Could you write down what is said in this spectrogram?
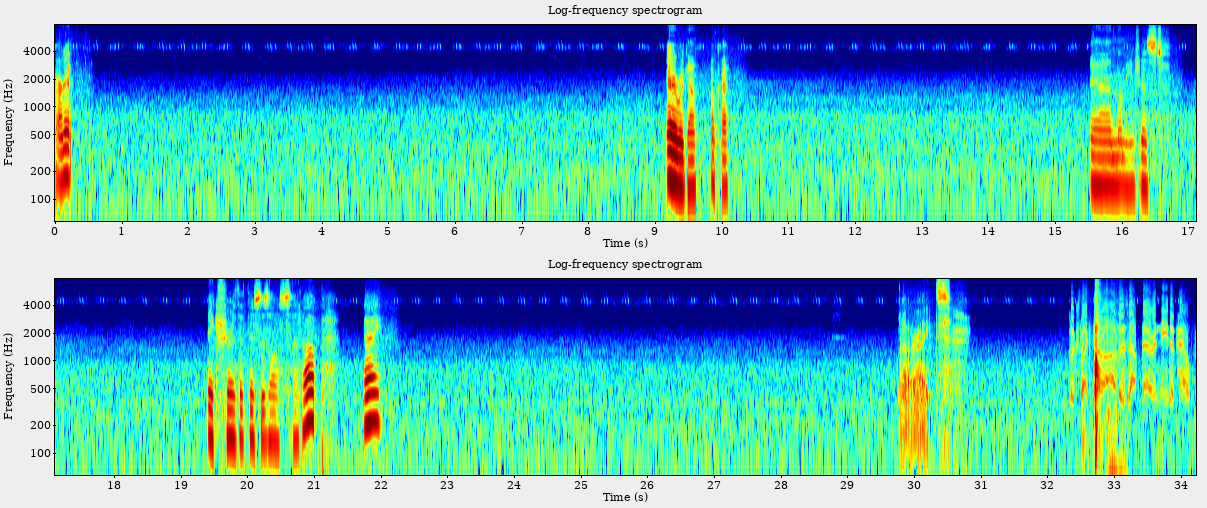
Darn it. There we go. Okay. And let me just make sure that this is all set up. Okay. All right. Looks like there are others out there in need of help.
